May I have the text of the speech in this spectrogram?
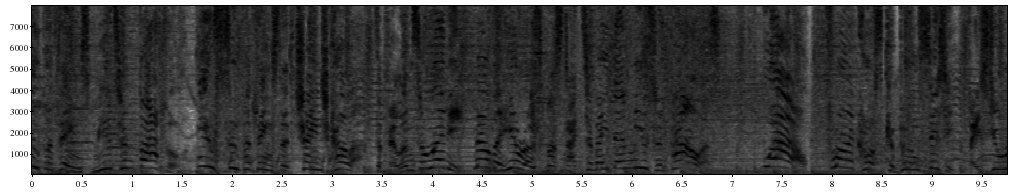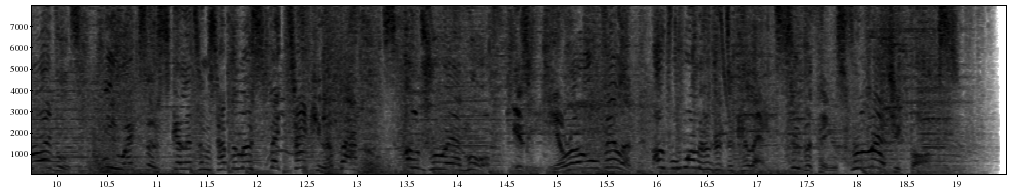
Super Things Mutant Battle! New Super Things that change colour. The villains are ready. Now the heroes must activate their mutant powers. Wow! Fly across Kaboom City, face your rivals. New exoskeletons have the most spectacular battles. Ultra Rare Morph. Is he hero or villain? Over 100 to collect. Super Things from Magic Box.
